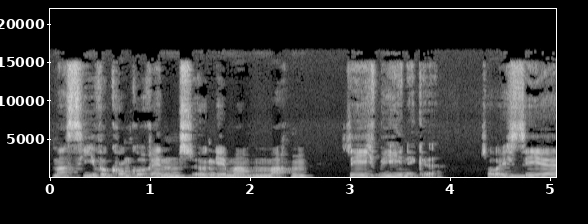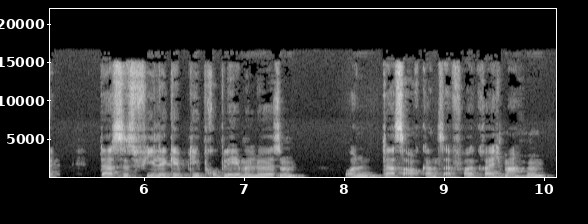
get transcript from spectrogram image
massive Konkurrenz irgendjemandem machen, sehe ich wenige. So, ich mhm. sehe, dass es viele gibt, die Probleme lösen und das auch ganz erfolgreich machen.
